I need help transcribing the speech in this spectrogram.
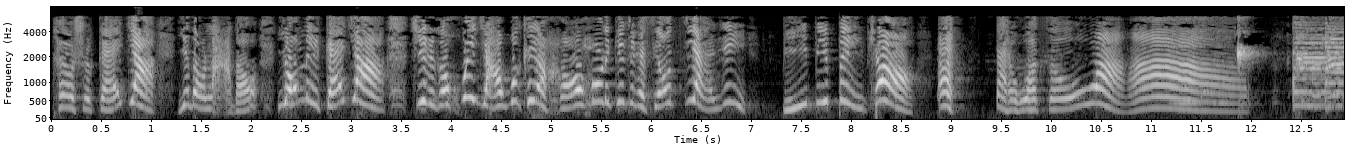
他要是改嫁，也倒拉倒；要没改嫁，今这个回家，我可要好好的给这个小贱人比比白条，哎。带我走啊！啊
